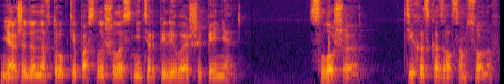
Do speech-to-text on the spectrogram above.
Неожиданно в трубке послышалось нетерпеливое шипение. «Слушаю», – тихо сказал Самсонов.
